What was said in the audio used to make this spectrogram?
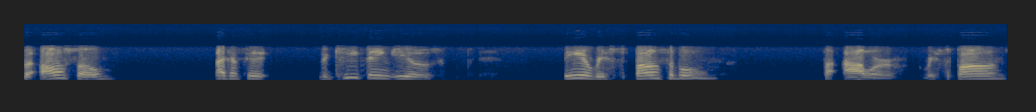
But also, like I said, the key thing is being responsible for our response,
